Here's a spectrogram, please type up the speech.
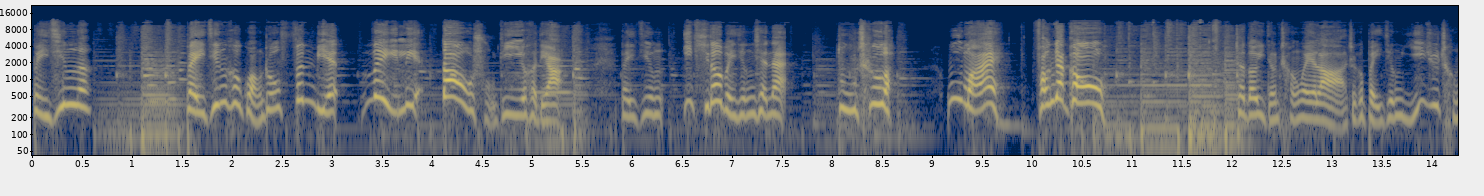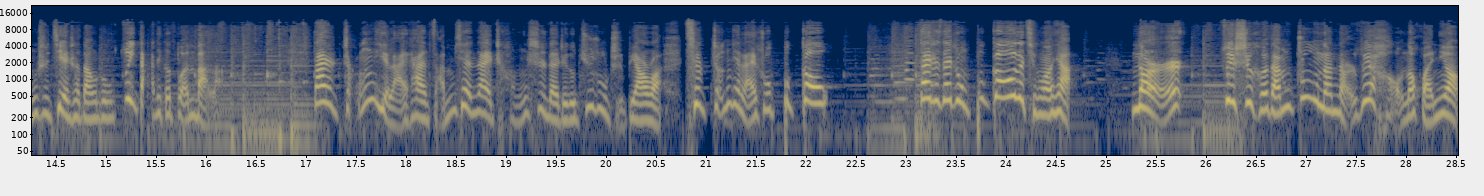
北京啊，北京和广州分别。位列倒数第一和第二，北京一提到北京，现在堵车、雾霾、房价高，这都已经成为了这个北京宜居城市建设当中最大的一个短板了。但是整体来看，咱们现在城市的这个居住指标啊，其实整体来说不高。但是在这种不高的情况下，哪儿最适合咱们住呢？哪儿最好呢？环境，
